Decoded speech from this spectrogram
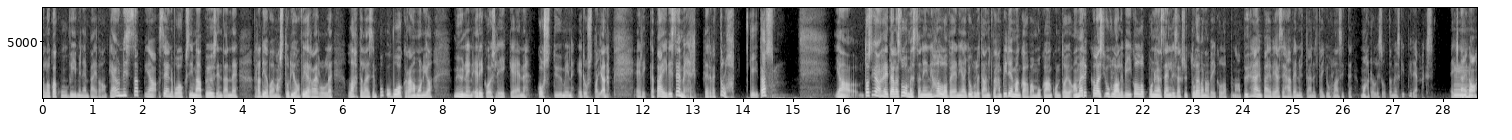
lokakuun viimeinen päivä on käynnissä ja sen vuoksi mä pyysin tänne Radiovoiman studion vierailulle lahtelaisen pukuvuokraamon ja myynnin erikoisliikkeen kostyymin edustajan, eli Päivi Semeri. Tervetuloa. Kiitos. Ja tosiaan hei täällä Suomessa niin Halloweenia juhlitaan nyt vähän pidemmän kaavan mukaan, kun toi amerikkalaisjuhla oli viikonloppuna ja sen lisäksi nyt tulevana viikonloppuna on pyhäinpäivä ja sehän venyttää nyt tämän juhlan sitten mahdollisuutta myöskin pidemmäksi. Eikö mm. näin ole?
